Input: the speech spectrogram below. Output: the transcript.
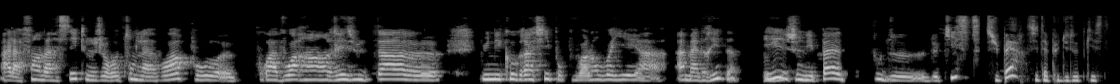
À la fin d'un cycle, je retourne la voir pour euh, pour avoir un résultat, euh, une échographie pour pouvoir l'envoyer à, à Madrid. Et mhm. je n'ai pas du tout de, de kyste. Super, si t'as plus du tout de kyste.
